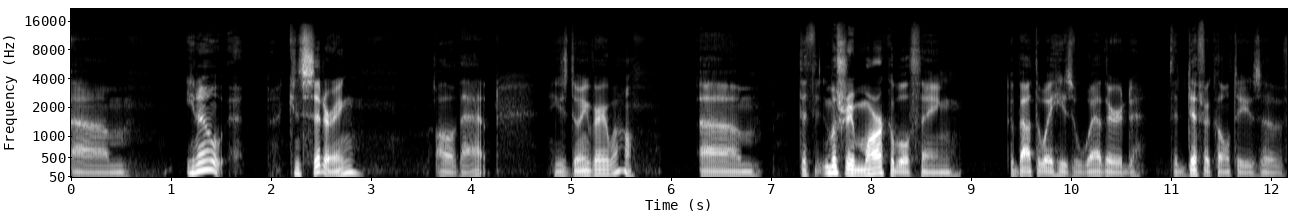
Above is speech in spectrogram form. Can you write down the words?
Um, you know, considering all of that, he's doing very well. Um, the th- most remarkable thing about the way he's weathered the difficulties of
